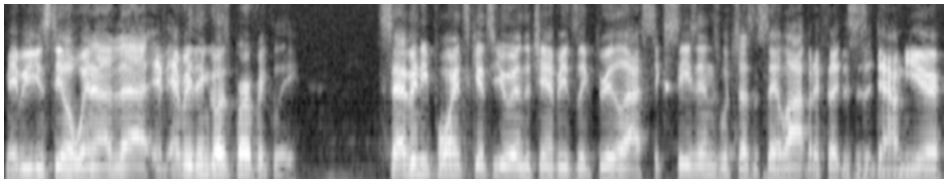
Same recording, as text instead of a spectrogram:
Maybe you can steal a win out of that if everything goes perfectly. 70 points gets you in the Champions League three of the last six seasons, which doesn't say a lot, but I feel like this is a down year.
